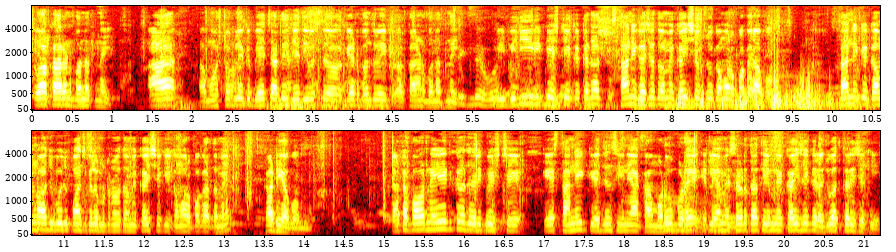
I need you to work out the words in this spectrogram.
તો આ કારણ બનત નહીં. આ મોસ્ટ ઓફલી કે બે, ચારથી જે દિવસ ગેટ બંધ હોય એ કારણ બનત નહીં. બીજી રિક્વેસ્ટ છે કે કદાચ સ્થાનિક હશે તો અમે કહી શકીશું કે અમારો પગાર આપો. સ્થાનિક કે ગામનો આજુબાજુ પાંચ કિલોમીટરનો તો અમે કહી શકીએ કે અમારો પગાર તમે કાઢી આપો અમને. ટાટા પાવરને એ જ રિક્વેસ્ટ છે કે સ્થાનિક એજન્સીને આ કામ મળવું પડે એટલે અમે સરળતાથી એમને કહી શકીએ, રજૂઆત કરી શકીએ.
